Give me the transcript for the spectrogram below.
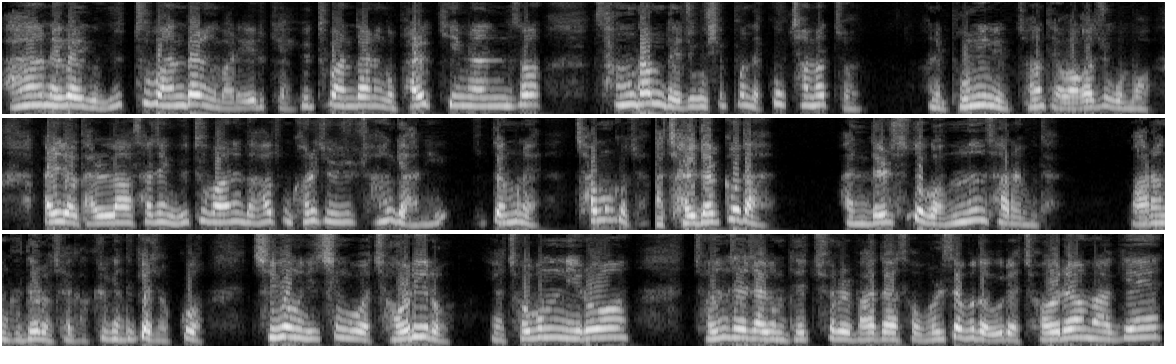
아 내가 이거 유튜브 한다는 거 말이야 이렇게 유튜브 한다는 거 밝히면서 상담도 해주고 싶은데 꾹 참았죠. 아니 본인이 저한테 와가지고 뭐 알려달라 사장 유튜브 하는데 좀 가르쳐 주십시오 한 게 아니기 때문에 참은 거죠. 아, 잘 될 거다. 안 될 수도가 없는 사람이다. 말한 그대로 제가 그렇게 느껴졌고 지금은 이 친구가 저리로 그러니까 저금리로 전세자금 대출을 받아서 월세보다 오히려 저렴하게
